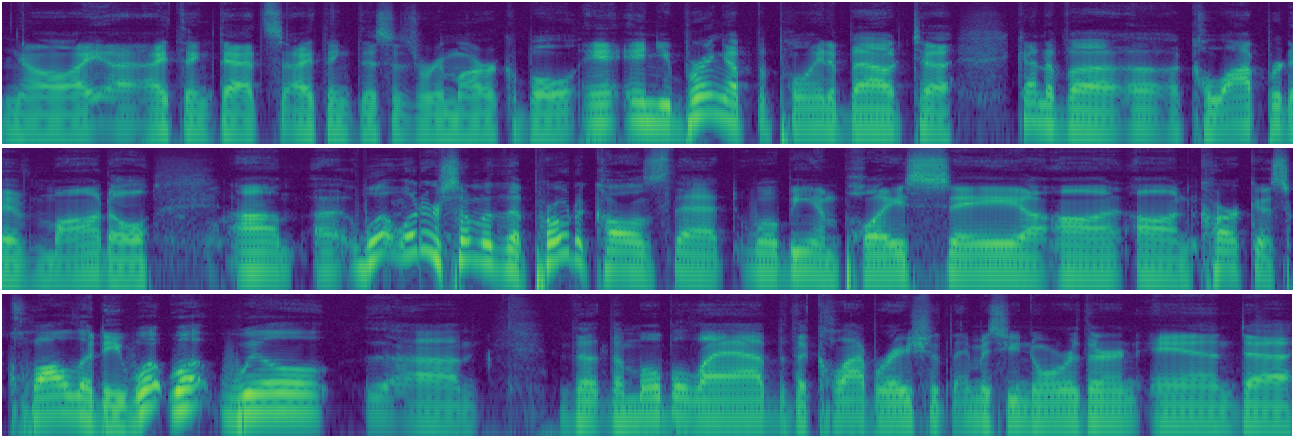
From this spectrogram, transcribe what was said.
No, I, I think that's I think this is remarkable, and, and you bring up the point about uh, kind of a, a cooperative model. Um, uh, what what are some of the protocols that will be in place, say on on carcass quality? What what will um, the the mobile lab, the collaboration with MSU Northern and uh,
